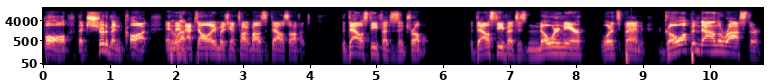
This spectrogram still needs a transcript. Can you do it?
ball that should have been caught. And then that's all anybody's going to talk about is the Dallas offense. The Dallas defense is in trouble. The Dallas defense is nowhere near what it's been. Go up and down the roster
